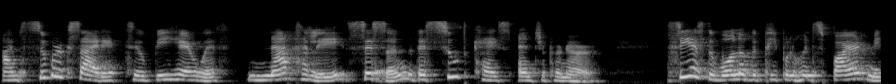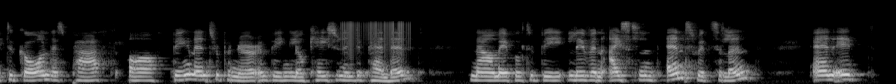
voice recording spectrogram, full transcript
I'm super excited to be here with Natalie Sisson, the suitcase entrepreneur. She is the one of the people who inspired me to go on this path of being an entrepreneur and being location independent. Now I'm able to be live in Iceland and Switzerland, and it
